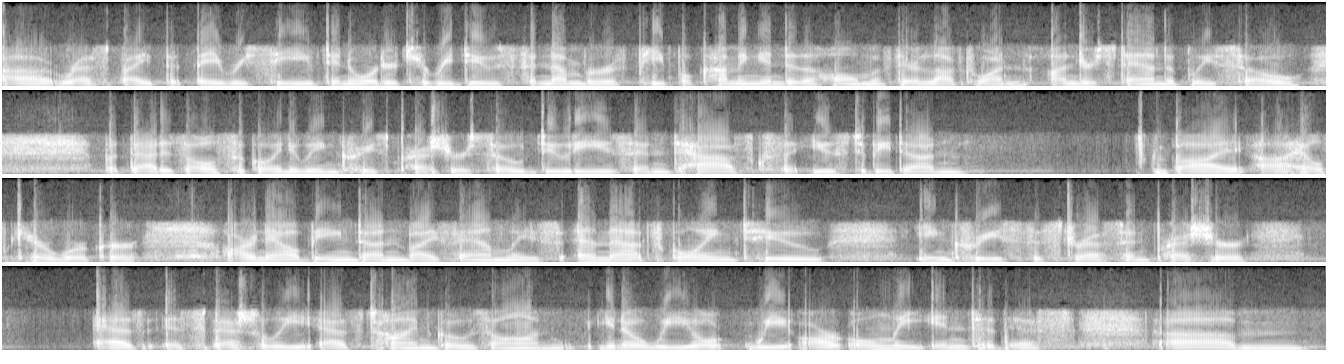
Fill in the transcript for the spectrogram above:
uh, respite that they received in order to reduce the number of people coming into the home of their loved one, understandably so. But that is also going to increase pressure. So, duties and tasks that used to be done by a healthcare worker are now being done by families, and that's going to increase the stress and pressure as especially as time goes on. You know, we we are only into this um,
